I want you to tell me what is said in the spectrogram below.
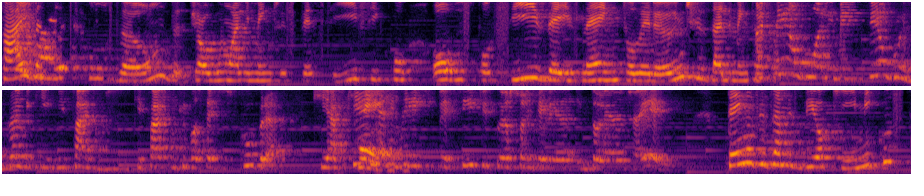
faz a exclusão de algum alimento específico ou os possíveis, né, intolerantes da alimentação. Mas tem algum alimento, tem algum exame que me faz que faz com que você descubra que aquele é. alimento específico eu sou intolerante a ele? Tem os exames bioquímicos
